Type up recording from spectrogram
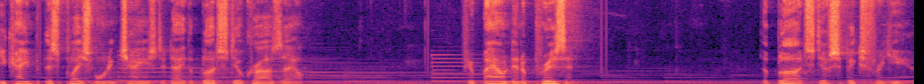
you came to this place wanting change today, the blood still cries out. If you're bound in a prison, the blood still speaks for you.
